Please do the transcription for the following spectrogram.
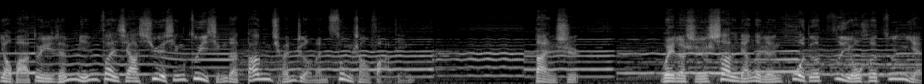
要把对人民犯下血腥罪行的当权者们送上法庭。但是，为了使善良的人获得自由和尊严，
